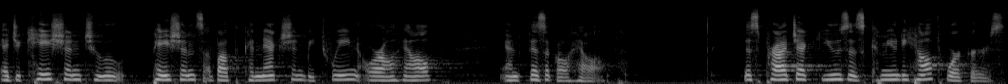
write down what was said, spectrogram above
education to patients about the connection between oral health and physical health. This project uses community health workers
